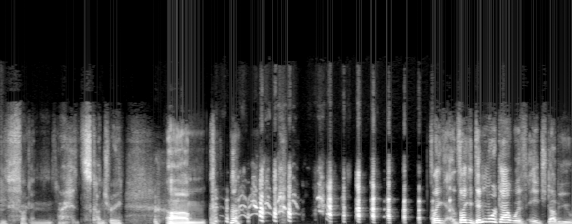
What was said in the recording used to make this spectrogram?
These fucking this country. Um It's like it's like it didn't work out with H.W.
